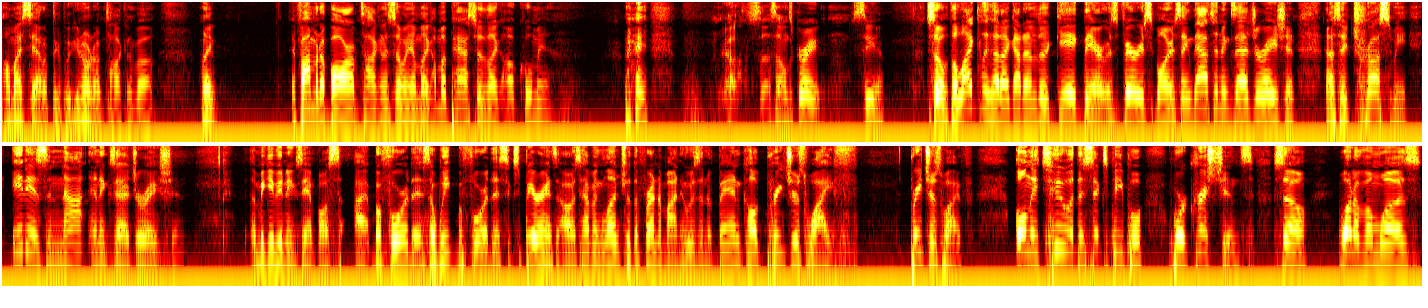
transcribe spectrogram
All my Seattle people, you know what I'm talking about. Like, if I'm in a bar, I'm talking to somebody, I'm like, I'm a pastor. They're like, oh, cool, man. Right? Yeah, that sounds great. See ya. So the likelihood I got another gig there was very small. You're saying that's an exaggeration. And I say, trust me, it is not an exaggeration. Let me give you an example. I, before this, a week before this experience, I was having lunch with a friend of mine who was in a band called Preacher's Wife. Preacher's Wife. Only two of the six people were Christians. So one of them was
